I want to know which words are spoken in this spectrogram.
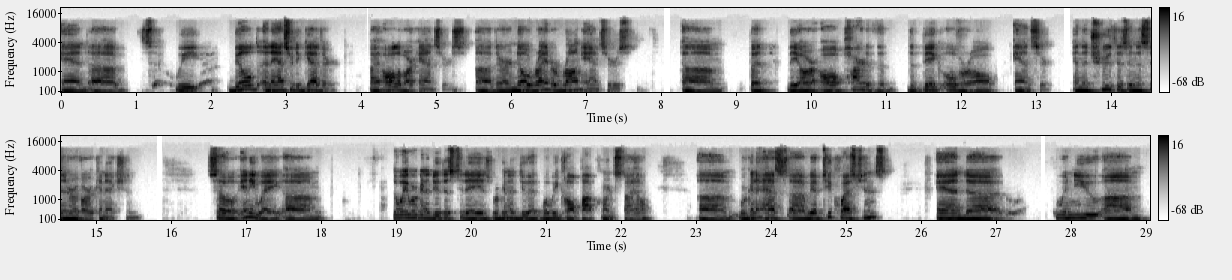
And uh, we build an answer together by all of our answers. Uh, there are no right or wrong answers, um, but they are all part of the, the big overall answer. And the truth is in the center of our connection. So, anyway, um, the way we're going to do this today is we're going to do it what we call popcorn style. Um, we're going to ask, uh, we have two questions. And uh, when you um,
